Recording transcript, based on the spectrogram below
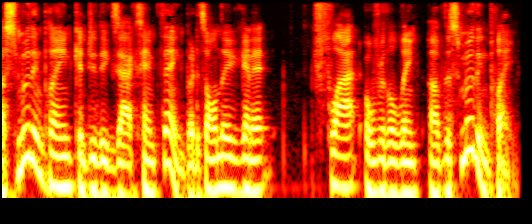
A smoothing plane can do the exact same thing, but it's only going to flat over the length of the smoothing plane.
